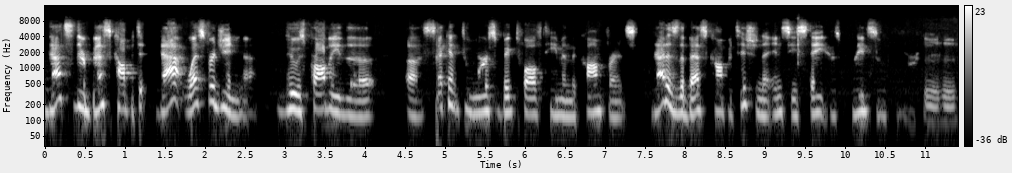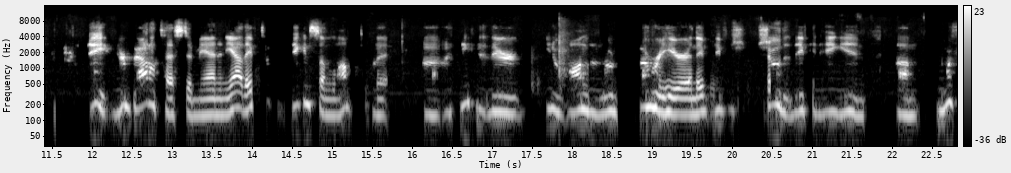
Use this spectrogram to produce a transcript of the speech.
That's their best competition. That West Virginia, who's probably the uh, second to worst Big 12 team in the conference, that is the best competition that NC State has played so far. Mm-hmm. State, they're battle tested, man, and yeah, they've t- taken some lumps, but uh, I think that they're you know on the road recovery here, and they've, they've that they can hang in. Um, North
